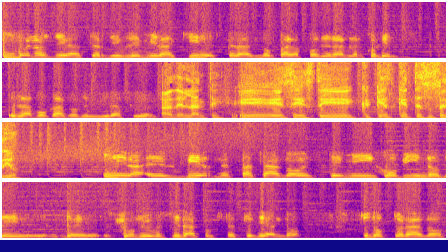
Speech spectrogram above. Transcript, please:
Buenos días, terrible. Mira, aquí esperando para poder hablar con el, el abogado de migración. Adelante. Eh, es este, ¿qué, qué, qué te sucedió? Mira, el viernes pasado, este, mi hijo vino de, de su universidad porque está estudiando su doctorado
